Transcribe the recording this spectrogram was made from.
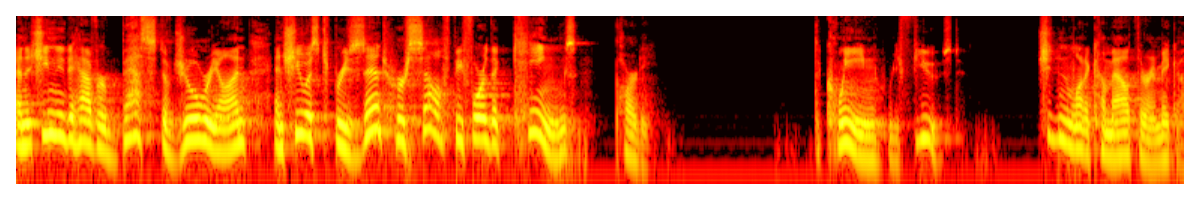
and that she needed to have her best of jewelry on, and she was to present herself before the king's party. The queen refused. She didn't want to come out there and make a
